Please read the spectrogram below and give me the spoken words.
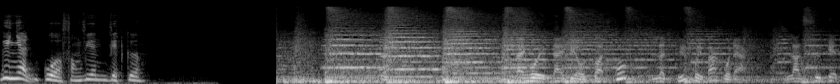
Ghi nhận của phóng viên Việt Cường. Đại hội đại biểu toàn quốc lần thứ 13 của Đảng là sự kiện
